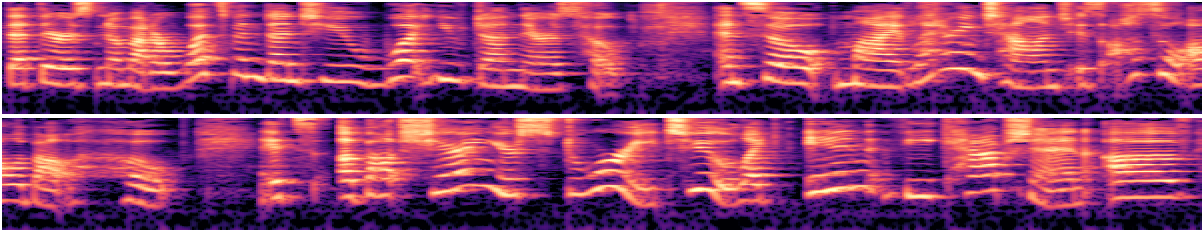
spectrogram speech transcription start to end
that there is no matter what's been done to you, what you've done, there is hope. And so my lettering challenge is also all about hope. It's about sharing your story too, like in the caption of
